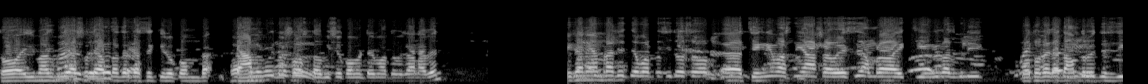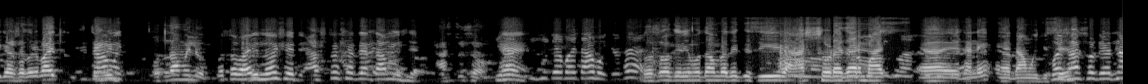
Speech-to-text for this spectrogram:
তো এই মাছগুলি আসলে আপনাদের কাছে কীরকম দাম সস্তা বিষয়ে কমেন্টের মাধ্যমে জানাবেন। এখানে আমরা দেখতে পারতেছি দর্শক চিংড়ি মাছ নিয়ে আসা হয়েছে। আমরা এই চিংড়ি মাছগুলি কত টাকা দাম ধরে জিজ্ঞাসা করে। ভাই কত দাম হইল কত ভাই নয়শো আটশোশো দাম হয়েছে আটশোশো হ্যাঁ দর্শক এর মধ্যে আমরা দেখতেছি আটশো টাকার মাছ এখানে দাম হইতেছে টাকা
